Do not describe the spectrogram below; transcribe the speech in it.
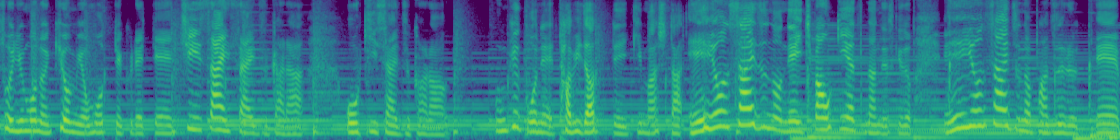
そういうものに興味を持ってくれて小さいサイズから大きいサイズから。結構ね旅立っていきました。A4 サイズのね一番大きいやつなんですけど A4 サイズのパズルって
